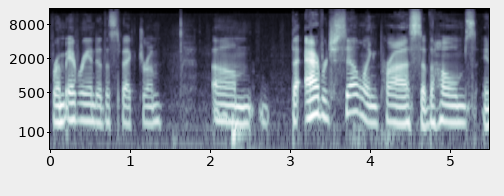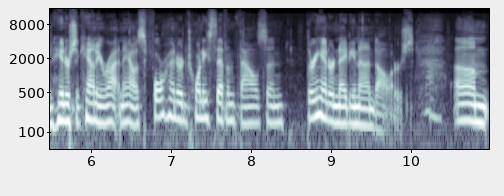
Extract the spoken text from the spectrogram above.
from every end of the spectrum. Um, the average selling price of the homes in Henderson County right now is four hundred twenty-seven thousand three hundred eighty-nine dollars. Um,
